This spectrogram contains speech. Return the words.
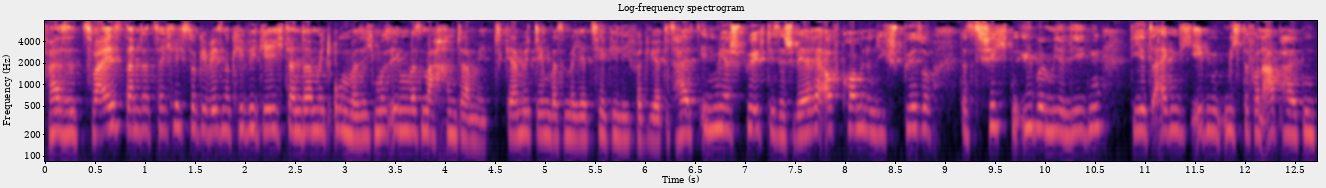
Phase 2 ist dann tatsächlich so gewesen, okay, wie gehe ich dann damit um? Also ich muss irgendwas machen damit, gell, mit dem, was mir jetzt hier geliefert wird. Das heißt, in mir spüre ich diese Schwere aufkommen und ich spüre so, dass Schichten über mir liegen, die jetzt eigentlich eben mich davon abhalten,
